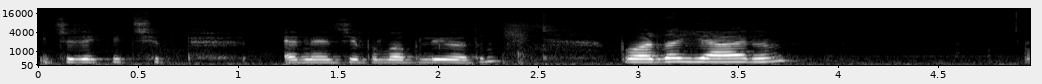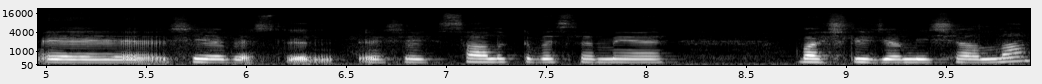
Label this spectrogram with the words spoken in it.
içecek içip enerji bulabiliyorum. Bu arada yarın eee, şeye besliyorum, eee, şey sağlıklı beslemeye başlayacağım inşallah.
